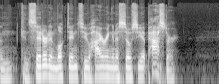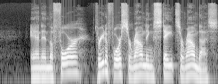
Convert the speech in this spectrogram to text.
and considered and looked into hiring an associate pastor. And in the four, three to four surrounding states around us,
